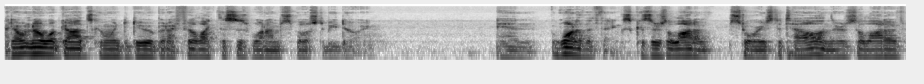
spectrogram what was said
I don't know what God's going to do, but I feel like this is what I'm supposed to be doing and one of the things because there's a lot of stories to tell and there's a lot of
